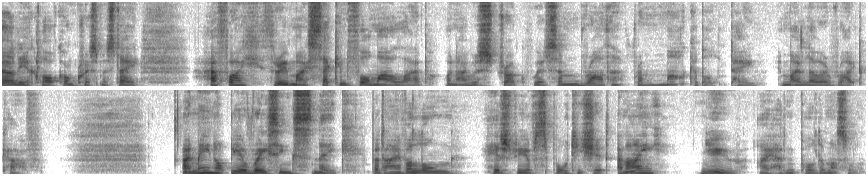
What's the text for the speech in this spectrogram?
early o'clock on Christmas Day, halfway through my second four mile lap when I was struck with some rather remarkable pain in my lower right calf. I may not be a racing snake, but I have a long history of sporty shit, and I knew I hadn't pulled a muscle.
